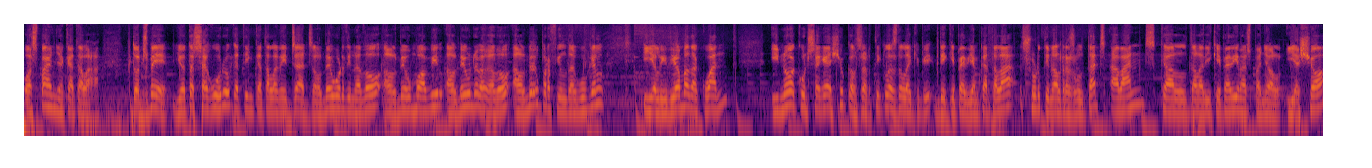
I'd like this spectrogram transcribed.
o Espanya català. Doncs bé, jo t'asseguro que tinc catalanitzats el meu ordinador, el meu mòbil, el meu navegador, el meu perfil de Google i l'idioma de Quant, i no aconsegueixo que els articles de la Viquipèdia en català surtin els resultats abans que el de la Viquipèdia en espanyol. I això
